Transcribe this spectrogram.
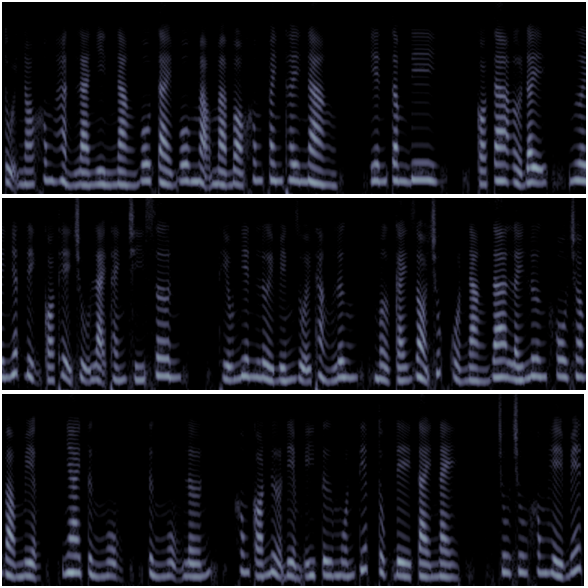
tụi nó không hẳn là nhìn nàng vô tài vô mạo mà bỏ không phanh thây nàng. Yên tâm đi, có ta ở đây, ngươi nhất định có thể trụ lại thánh trí Sơn. Thiếu niên lười biếng duỗi thẳng lưng, mở cái giỏ trúc của nàng ra lấy lương khô cho vào miệng, nhai từng ngụm, từng ngụm lớn, không có nửa điểm ý tứ muốn tiếp tục đề tài này. Chu Chu không hề biết,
